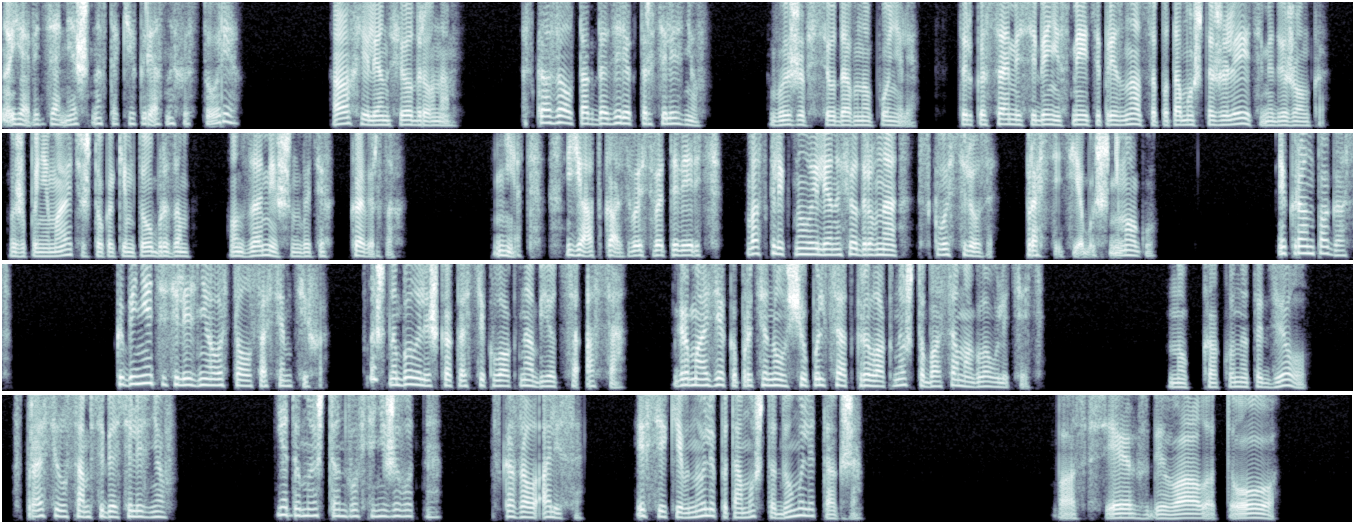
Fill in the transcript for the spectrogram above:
Но я ведь замешана в таких грязных историях. Ах, Елена Федоровна, сказал тогда директор Селезнев. Вы же все давно поняли. Только сами себе не смеете признаться, потому что жалеете медвежонка. Вы же понимаете, что каким-то образом он замешан в этих каверзах. Нет, я отказываюсь в это верить, воскликнула Елена Федоровна сквозь слезы. Простите, я больше не могу. Экран погас кабинете Селезнёва стало совсем тихо. Слышно было лишь, как о стекло окна бьется оса. Громозека протянул щупальце и открыл окно, чтобы оса могла улететь. «Но как он это делал?» — спросил сам себя Селезнёв. «Я думаю, что он вовсе не животное», — сказала Алиса. И все кивнули, потому что думали так же. «Вас всех сбивало то,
